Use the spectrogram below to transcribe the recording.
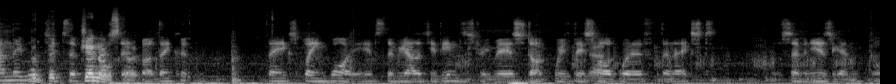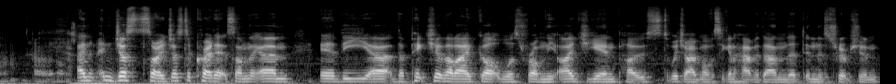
and they with the wanted to general scope. it, but they couldn't. They explained why. It's the reality of the industry. We're stuck with this Yeah. hardware for the next seven years again, or however long. It's gonna And and just sorry, just to credit something. Um, uh, the uh, the picture that I got was from the IGN post, which I'm obviously going to have it down the, in the description.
